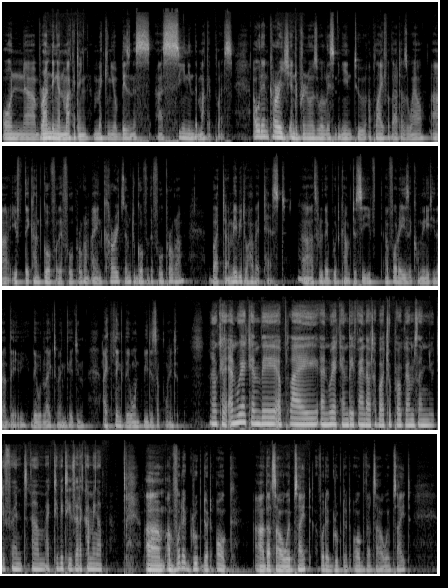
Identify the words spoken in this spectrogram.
on uh, branding and marketing, making your business uh, seen in the marketplace. I would encourage entrepreneurs who are listening in to apply for that as well. Uh, if they can't go for the full program, I encourage them to go for the full program, but uh, maybe to have a test uh, through the bootcamp to see if Avoda is a community that they, they would like to engage in. I think they won't be disappointed. Okay, and where can they apply and where can they find out about your programs and your different um, activities that are coming up? Um, avodagroup.org, uh, that's our website. Avodagroup.org, that's our website.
